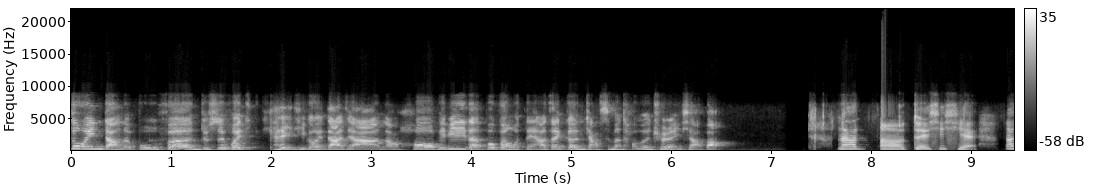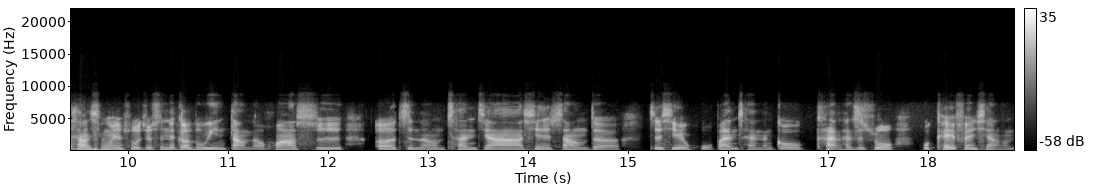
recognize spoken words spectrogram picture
录音档的部分就是会可以提供给大家，然后 PPT 的部分我等下再跟讲师们讨论确认一下，好不好？那呃，对，谢谢。那想请问说，就是那个录音档的话，是呃只能参加线上的这些伙伴才能够看，还是说我可以分享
